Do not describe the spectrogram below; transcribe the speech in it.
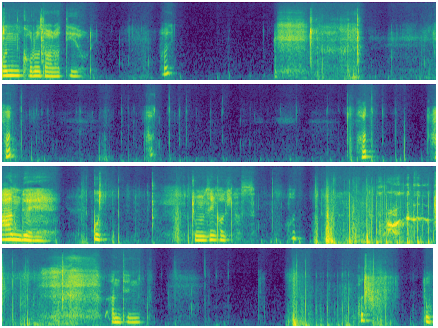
먼 걸어다가 뛰어래. 헛. 헛. 헛. 헛. 안 돼. 꼭 좋은 생각이 났어. 헛. 안 되는. 헛. 또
